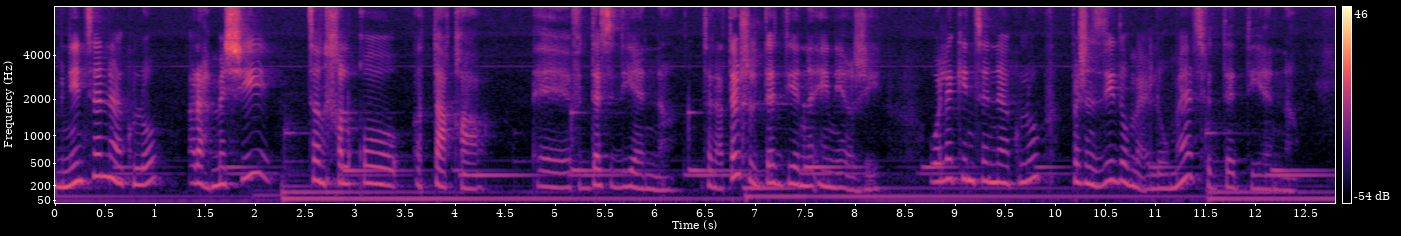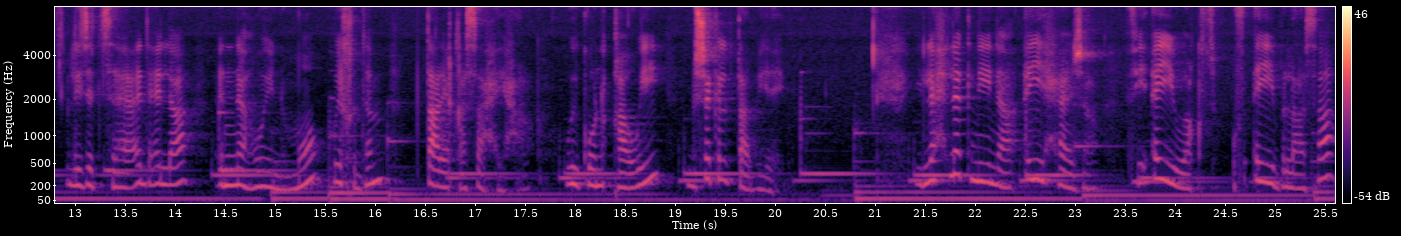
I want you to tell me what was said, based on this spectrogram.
منين تناكلو؟ راه ماشي تنخلقوا الطاقة آه، في الذات ديالنا. تنعطيوش للذات ديالنا انرجي. ولكن تناكلو باش نزيدو معلومات في الذات ديالنا اللي تتساعد على انه ينمو ويخدم بطريقة صحيحة ويكون قوي بشكل طبيعي. إلا حلا كنينا أي حاجة في أي وقت وفي أي بلاصة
